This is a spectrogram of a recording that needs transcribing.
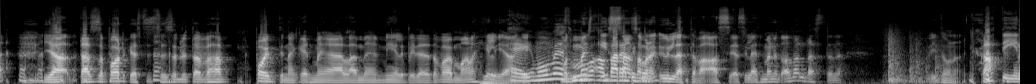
ja tässä podcastissa se nyt on vähän pointtinakin, että me jäällä meidän mielipiteitä, voin mä olla hiljaa. Ei, mun mielestä, Mutta mun mielestä kissa on semmoinen kun... yllättävä asia, silleen, että mä nyt otan tästä vitun katin.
